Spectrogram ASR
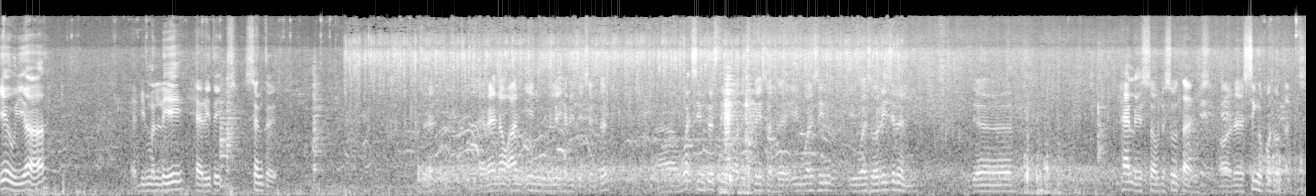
Here we are at the Malay Heritage Center. Okay. Right now I'm in Malay Heritage Center. Uh, what's interesting about this place was that it was in it was originally the palace of the sultans or the Singapore sultans,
